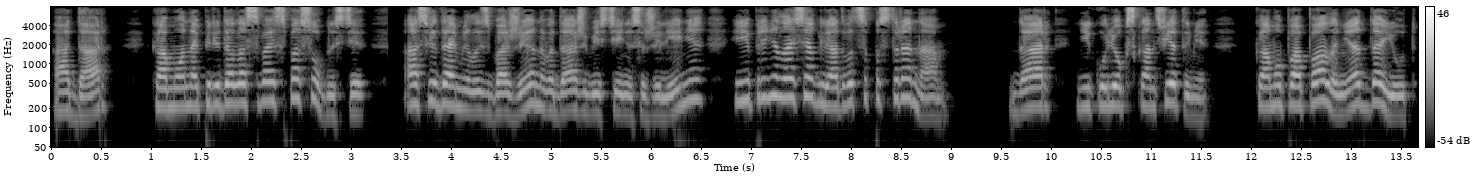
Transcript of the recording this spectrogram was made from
«А дар? Кому она передала свои способности?» Осведомилась Баженова даже без тени сожаления и принялась оглядываться по сторонам. Дар не кулек с конфетами. Кому попало, не отдают.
